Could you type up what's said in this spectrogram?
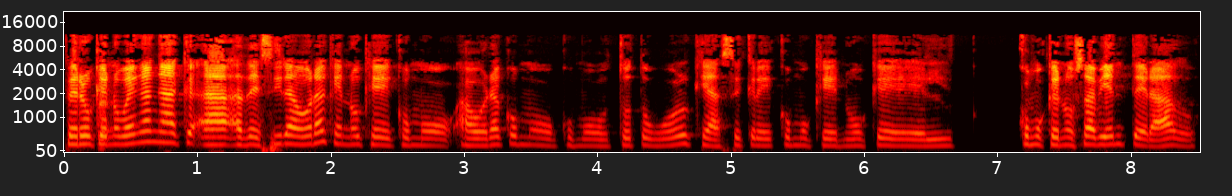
Pero que no vengan a, a- decir ahora que no, que como, ahora como, como Toto Wolff que hace creer como que no, que él, como que no se había enterado.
